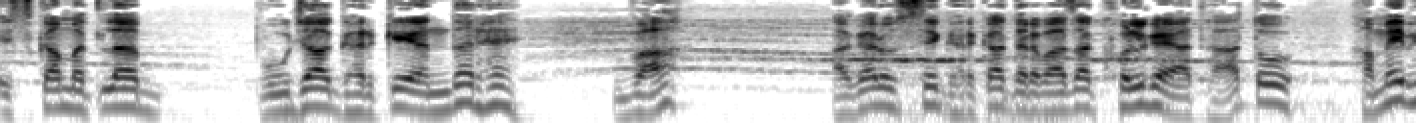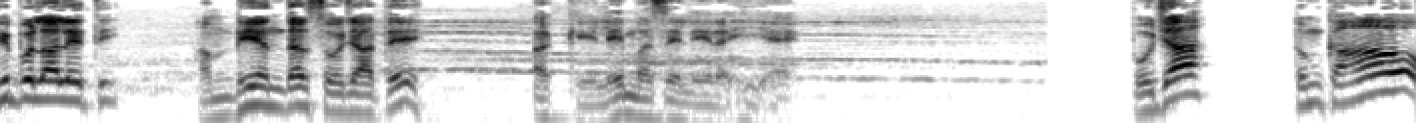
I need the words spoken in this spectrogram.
इसका मतलब पूजा घर के अंदर है? वाह, अगर उससे घर का दरवाज़ा खुल गया था तो हमें भी बुला लेती। हम भी अंदर सो जाते। अकेले मज़े ले रही है। पूजा, तुम कहाँ हो?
